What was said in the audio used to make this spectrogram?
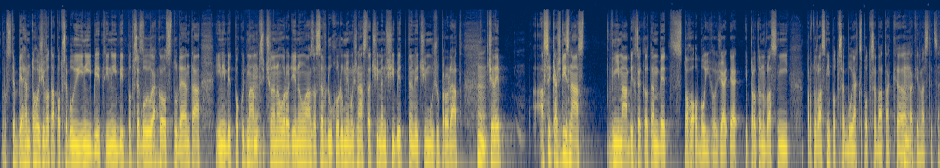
prostě během toho života potřebuju jiný byt. Jiný byt potřebuju Super. jako student a jiný byt, pokud mám hmm. třičlenou rodinu a zase v důchodu mi možná stačí menší byt, ten větší můžu prodat. Hmm. Čili asi každý z nás vnímá, bych řekl, ten byt z toho obojího, že je i pro, ten vlastní, pro tu vlastní potřebu, jak spotřeba, tak, hmm. tak investice.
